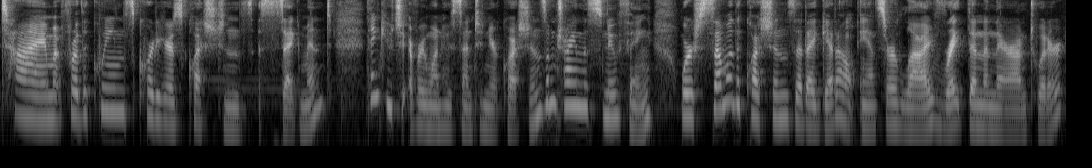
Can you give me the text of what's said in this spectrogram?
time for the Queen's Courtier's Questions segment. Thank you to everyone who sent in your questions. I'm trying this new thing where some of the questions that I get I'll answer live right then and there on Twitter,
